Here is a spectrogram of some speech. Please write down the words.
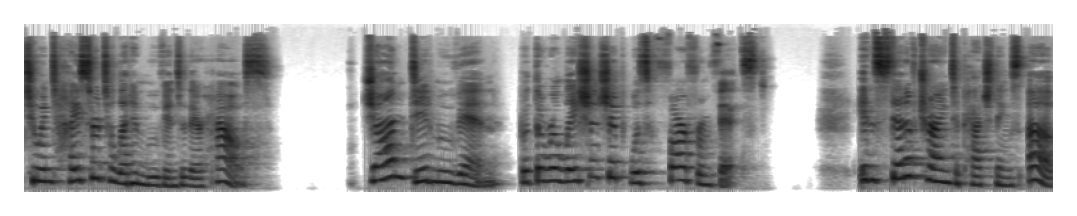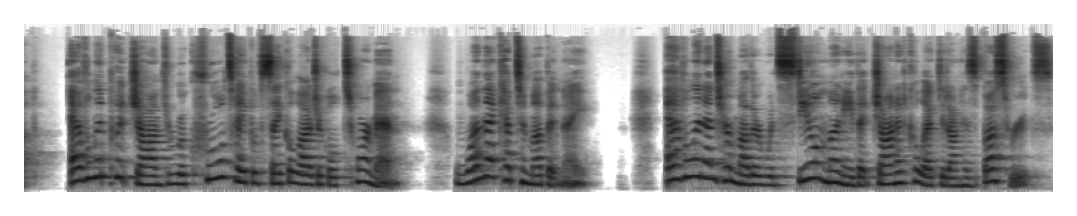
to entice her to let him move into their house. John did move in, but the relationship was far from fixed. Instead of trying to patch things up, Evelyn put John through a cruel type of psychological torment, one that kept him up at night. Evelyn and her mother would steal money that John had collected on his bus routes,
